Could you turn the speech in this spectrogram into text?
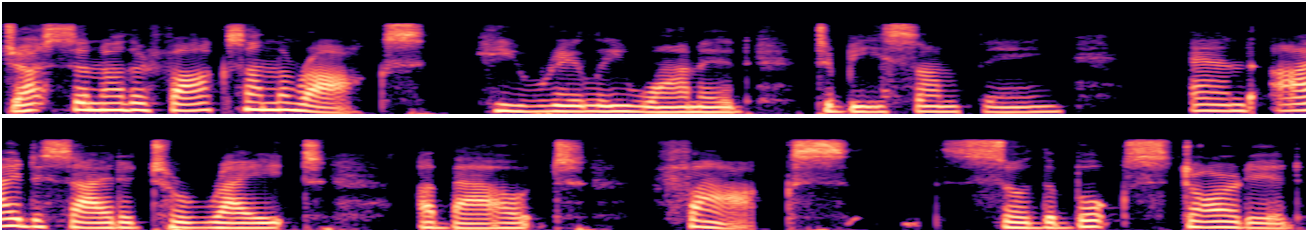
just another fox on the rocks. He really wanted to be something. And I decided to write about Fox. So the book started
